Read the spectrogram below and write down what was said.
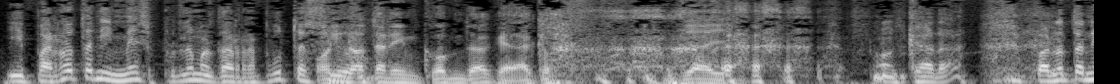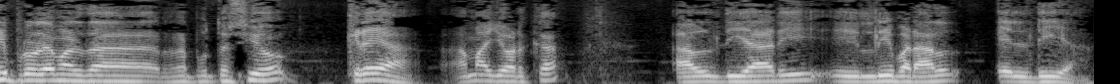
i per no tenir més problemes de reputació... On no tenim compte, queda clar. Ja, ja. no encara, per no tenir problemes de reputació, crea a Mallorca el diari liberal El Dia,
